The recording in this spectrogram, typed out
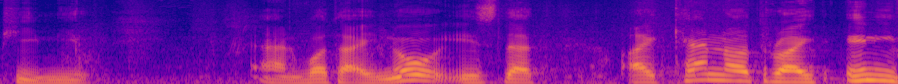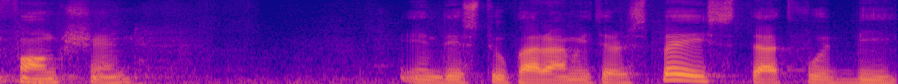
p mu. And what I know is that I cannot write any function in this two parameter space that would be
